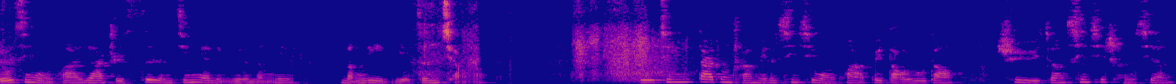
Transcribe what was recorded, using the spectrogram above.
流行文化压制私人经验领域的能力能力也增强了。如今，大众传媒的信息文化被导入到趋于将信息呈现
